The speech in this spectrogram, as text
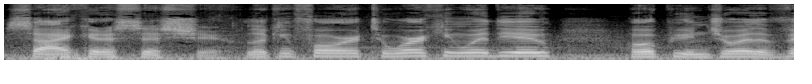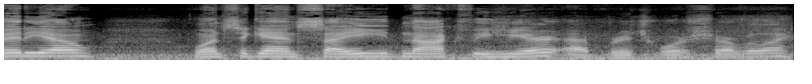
so I could assist you. Looking forward to working with you. Hope you enjoy the video. Once again, Syed Naqvi here at Bridgewater Chevrolet.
